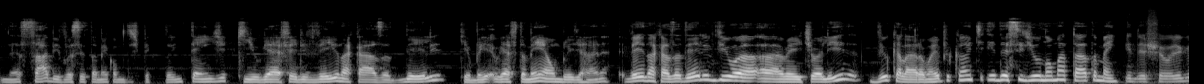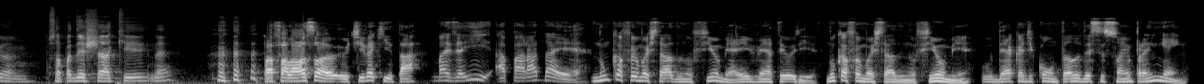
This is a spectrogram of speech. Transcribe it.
né, sabe, você também como espectador entende que o Gaff ele veio na casa dele, que o Gaff também é um Blade Runner, veio na casa dele, viu a, a Rachel ali, viu que ela era uma replicante e decidiu não matar também. E deixou o origami. Só pra deixar aqui, né? Pra falar, olha só, eu tive aqui, tá? Mas aí a parada é, nunca foi mostrado no filme, aí vem a teoria. Nunca foi mostrado no filme o Deckard contando desse sonho pra ninguém.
